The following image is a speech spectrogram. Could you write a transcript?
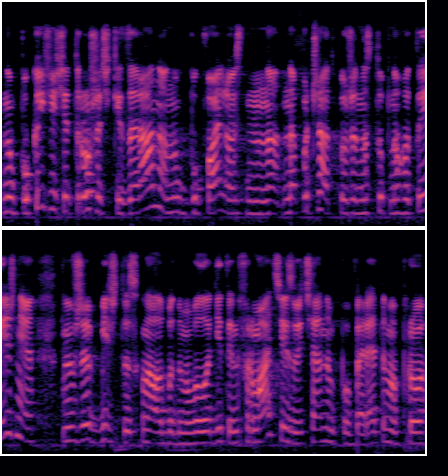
Ну поки що ще трошечки зарано. Ну буквально ось на, на початку вже наступного тижня ми вже більш досконало будемо володіти інформацією. Звичайно, попередимо про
